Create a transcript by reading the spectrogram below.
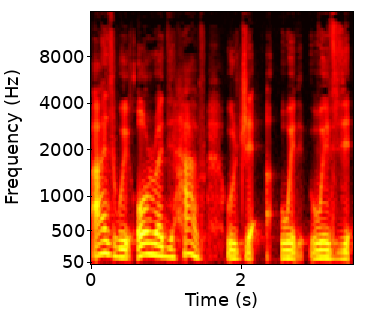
as we already have with the, with, with the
